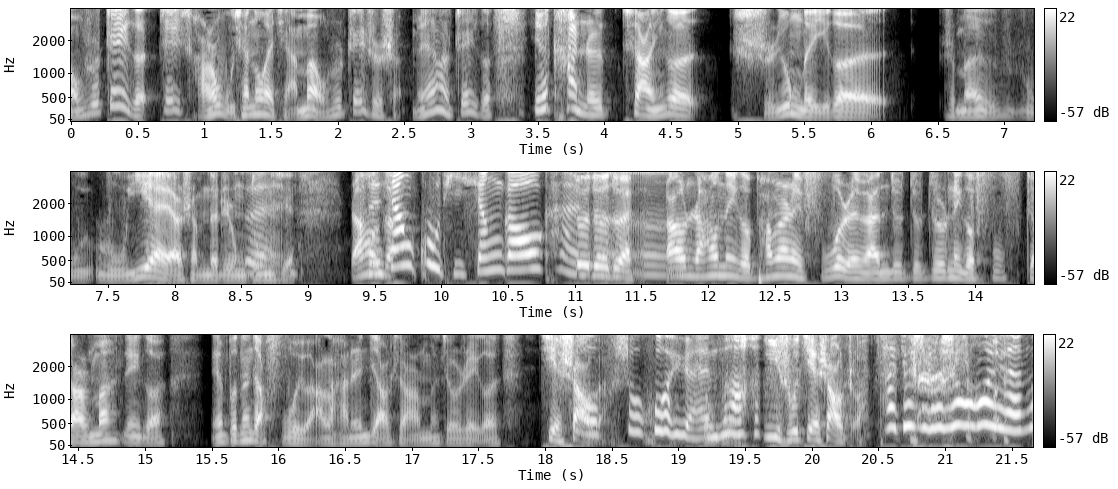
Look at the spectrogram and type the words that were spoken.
我说：“这个这好像五千多块钱吧？”我说：“这是什么呀？这个因为看着像一个。”使用的一个什么乳乳液呀什么的这种东西，然后很像固体香膏，看对对对，然后然后那个旁边那服务人员就就就是那个服叫什么那个人不能叫服务员了哈，人叫叫什么就是这个介绍的售货员吗？艺术介绍者，他就是个售货员吗？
